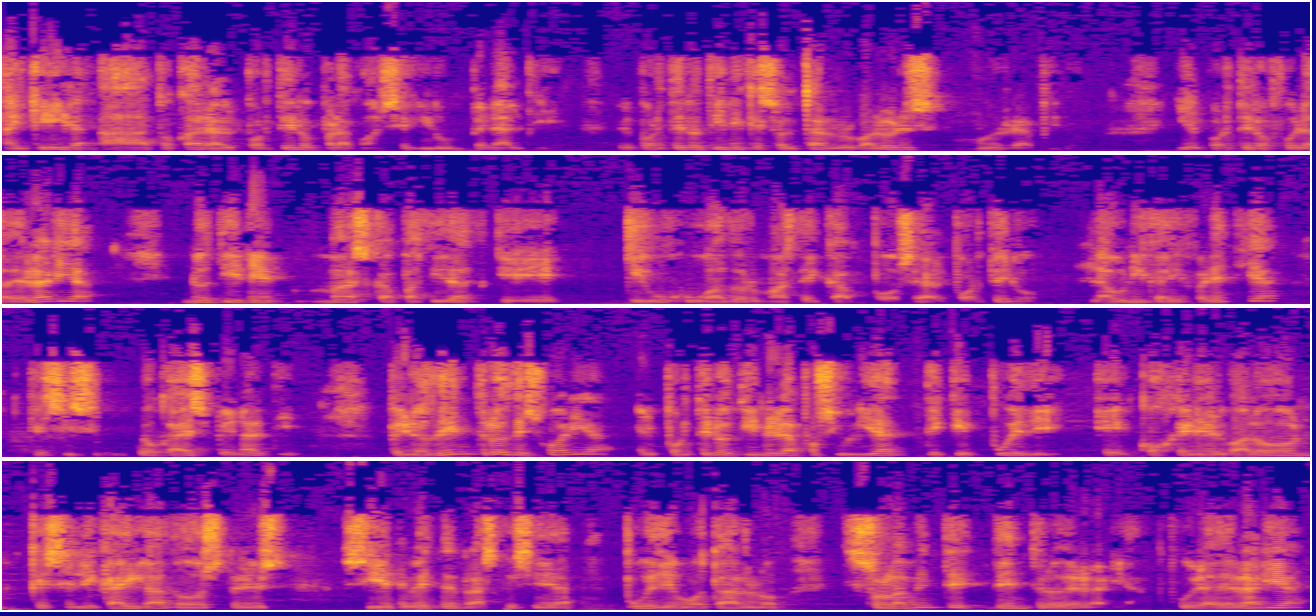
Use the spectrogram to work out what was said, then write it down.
hay que ir a tocar al portero para conseguir un penalti. El portero tiene que soltar los balones muy rápido y el portero fuera del área no tiene más capacidad que, que un jugador más de campo. O sea, el portero, la única diferencia que si se toca es penalti, pero dentro de su área el portero tiene la posibilidad de que puede eh, coger el balón, que se le caiga dos, tres, siete veces, las que sea, puede botarlo solamente dentro del área. Fuera del área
